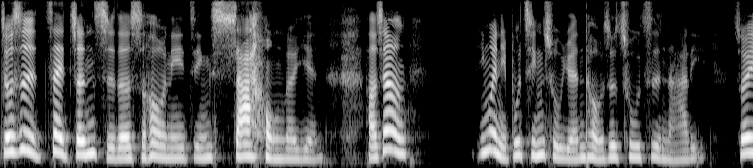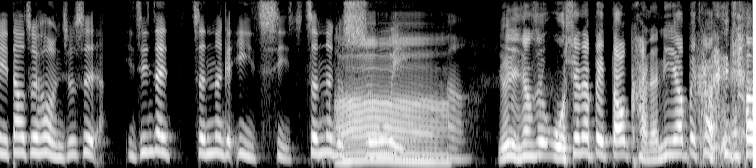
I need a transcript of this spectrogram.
就是在争执的时候，你已经杀 红了眼，好像因为你不清楚源头是出自哪里，所以到最后你就是已经在争那个义气，争那个输赢啊，有点像是我现在被刀砍了，你也要被砍一刀，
